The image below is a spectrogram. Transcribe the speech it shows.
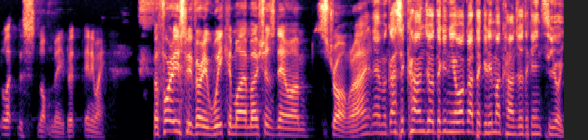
like, this is not me, but anyway. Before I used to be very weak in my emotions, now I'm strong, right? ね、昔感情的に弱かったけど、今感情的に強い。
